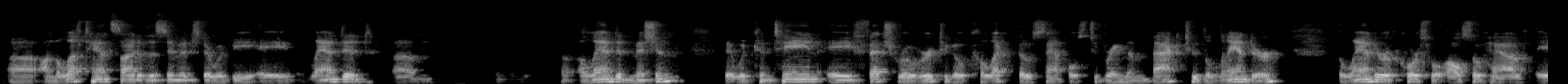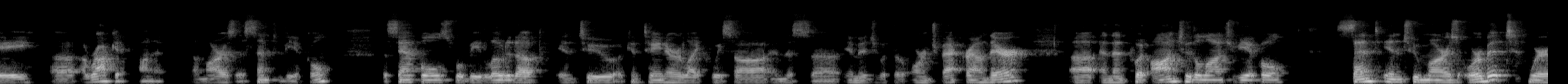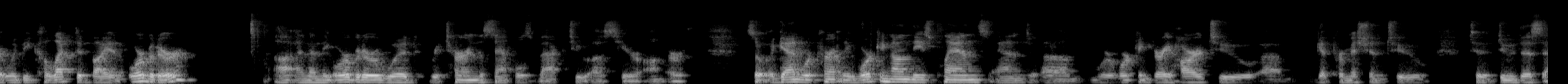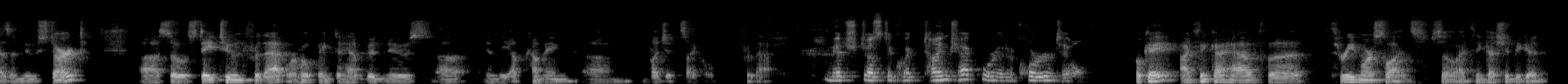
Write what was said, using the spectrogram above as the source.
Uh, on the left-hand side of this image, there would be a landed um, a landed mission that would contain a fetch rover to go collect those samples to bring them back to the lander. The lander, of course, will also have a, uh, a rocket on it, a Mars ascent vehicle. The samples will be loaded up into a container like we saw in this uh, image with the orange background there, uh, and then put onto the launch vehicle, sent into Mars orbit, where it would be collected by an orbiter uh, and then the orbiter would return the samples back to us here on Earth. So again, we're currently working on these plans and um, we're working very hard to um, get permission to, to do this as a new start. Uh, so stay tuned for that. We're hoping to have good news uh, in the upcoming um, budget cycle for that. Mitch, just a quick time check. We're at a quarter till. Okay, I think I have uh, three more slides, so I think I should be good.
